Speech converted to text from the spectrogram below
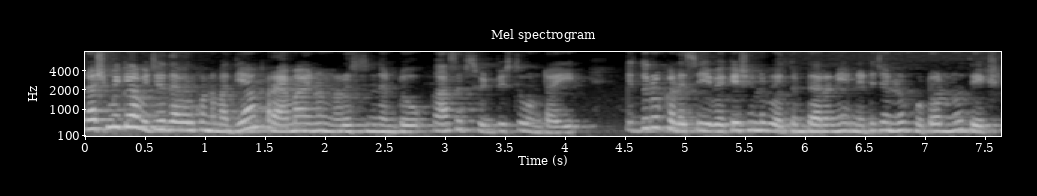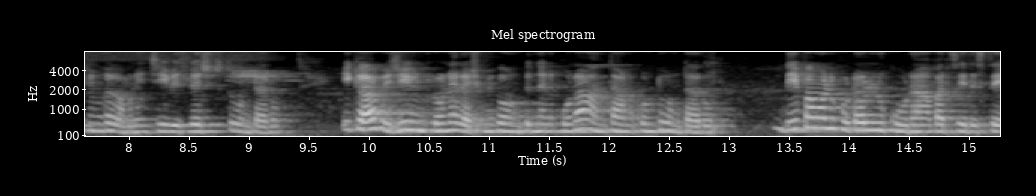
రష్మిక విజయ్ దేవరకొండ మధ్య ప్రేమాయణం నడుస్తుందంటూ గాసిప్స్ వినిపిస్తూ ఉంటాయి. ఇద్దరూ కలిసి వెకేషన్లకు వెళ్తుంటారని నెటిజన్లు ఫోటోలను తీక్షణంగా గమనించి విశ్లేషిస్తూ ఉంటారు. ఇక విజయ్ ఇంట్లోనే రష్మిక ఉంటుందని కూడా అంతా అనుకుంటూ ఉంటారు. దీపావళి ఫోటోలను కూడా పరిశీలిస్తే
